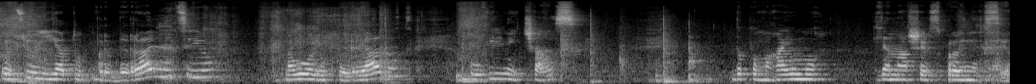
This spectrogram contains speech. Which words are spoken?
Працюю я тут прибиральницею, навожу порядок у вільний час. Допомагаємо для наших збройних сил.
